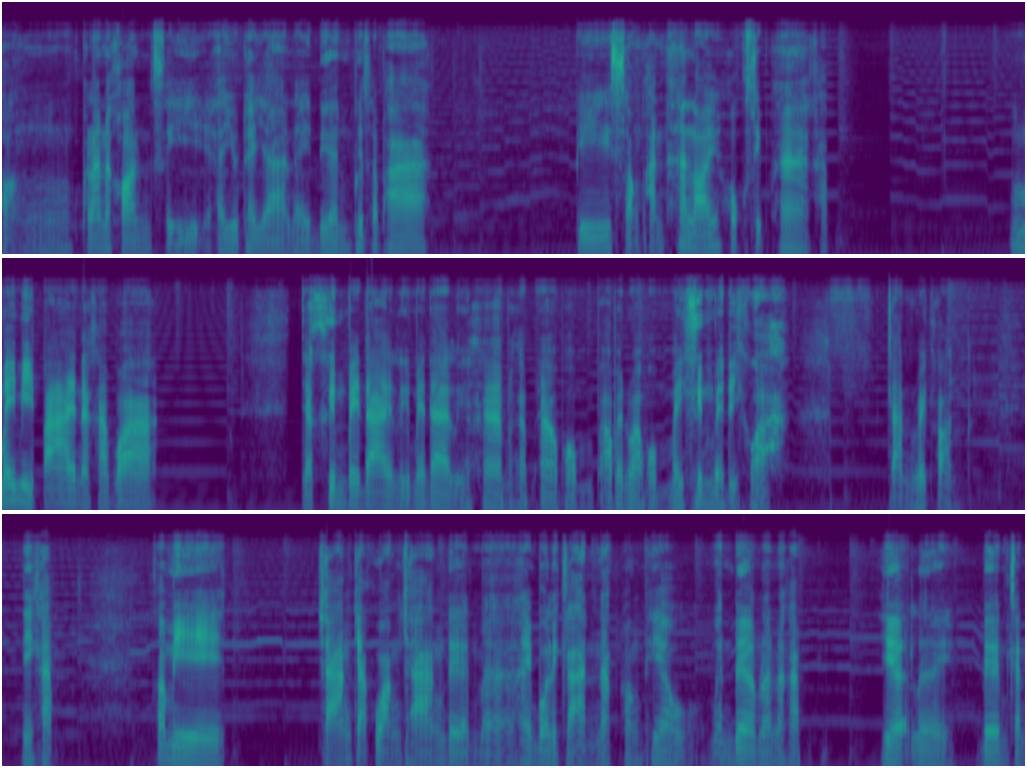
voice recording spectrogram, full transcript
ของพระนครศรีอยุธยาในเดือนพฤษภาปี 2565 ครับ ไม่มีป้ายนะครับว่าจะขึ้นไปได้หรือไม่ได้หรือห้ามนะครับ เอาผมเอาเป็นว่าผมไม่ขึ้นไปดีกว่า กันไว้ก่อนนี่ครับ ก็มี ช้างจากวังช้างเดินมาให้บริการนักท่องเที่ยวเหมือนเดิมแล้วนะครับ เยอะเลยเดินกัน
